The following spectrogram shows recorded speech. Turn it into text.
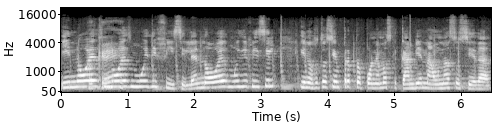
y no es, no es muy difícil, ¿eh? no es muy difícil y nosotros siempre proponemos que cambien a una sociedad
